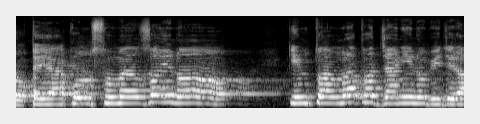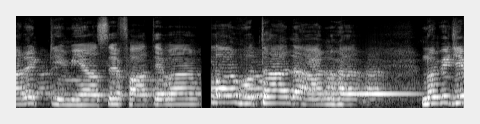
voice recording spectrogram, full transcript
রোকেয়া কুলসুমা জৈনব কিন্তু আমরা তো জানি নবীজির আরেকটি মেয়ে আছে ফাতেমা। নবীজি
